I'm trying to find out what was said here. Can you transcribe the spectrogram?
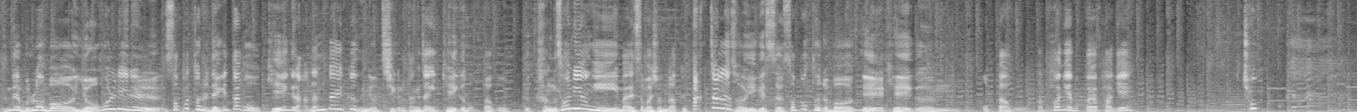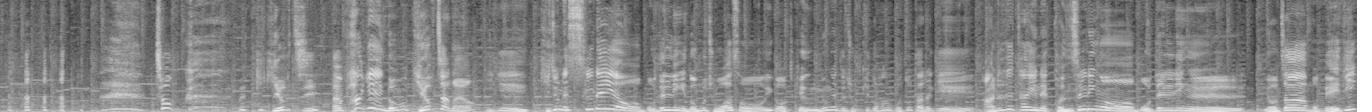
근데 물론 뭐 여홀리를 서포터를 내겠다고 계획을 안 한다 했거든요. 지금 당장에 계획은 없다고. 그 강선이 형이 말씀하셨나? 그 딱 잘라서 얘기했어요. 서포터를 뭐낼 계획은 없다고. 한번 파괴해 볼까요? 파괴. 촉. 촉. 왜 이렇게 귀엽지? 아, 파괴 너무 귀엽잖아요? 이게 기존의 슬레이어 모델링이 너무 좋아서 이거 어떻게 응용해도 좋기도 하고 또 다르게 아르데타인의 건슬링어 모델링을 여자 뭐 메디?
